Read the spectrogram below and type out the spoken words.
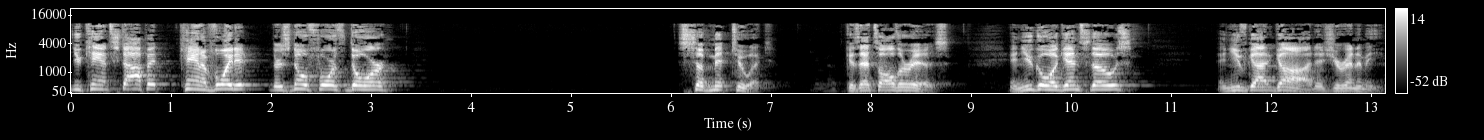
You can't stop it, can't avoid it. There's no fourth door submit to it. Because that's all there is. And you go against those, and you've got God as your enemy.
